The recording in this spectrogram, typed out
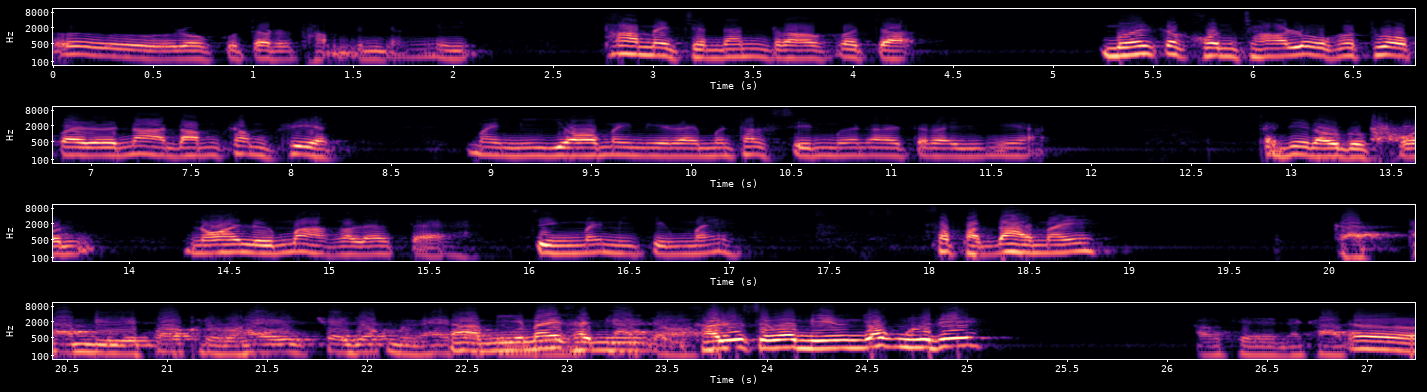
เออ โลกุตรธรรมเป็นอย่างนี้ ถ้าไม่เช่นนั้นเราก็จะเหมือนกับคนชาวโลกเขาทั่วไปเลยหน้าดำคล่ำเครียด ไม่มียอมไม่มีอะไรเหมือนทักษิณเหมือนอะไรอะไรอย่างเงี้ยแต่นี่เราดุดพ้น น้อยหรือมากก็แล้วแต่ จริงไหมมีจริงไหมสัมผัสได้ไหมครับถ้ามีพ่อครูให้ช่วยยกมือให้ถ้าพ่อมีไหมใครมีหน้าจอใครรู้สึกว่ามียกมือดิโอเคนะครับ เออ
